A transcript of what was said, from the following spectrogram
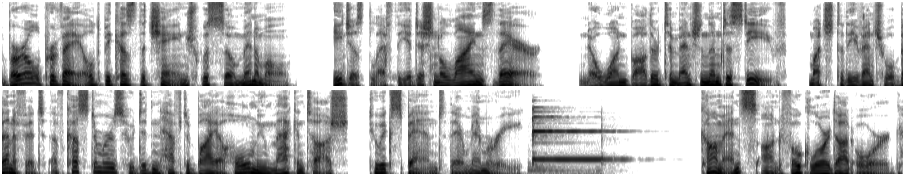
Burrell prevailed because the change was so minimal. He just left the additional lines there. No one bothered to mention them to Steve, much to the eventual benefit of customers who didn't have to buy a whole new Macintosh to expand their memory. Comments on folklore.org.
